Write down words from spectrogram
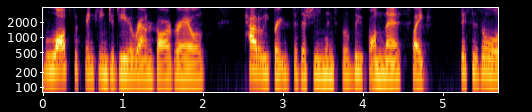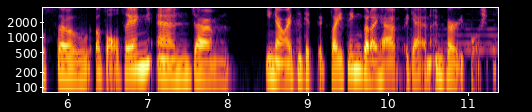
lots of thinking to do around guardrails. How do we bring physicians into the loop on this? Like this is all so evolving and um you know, I think it's exciting, but I have, again, I'm very cautious.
